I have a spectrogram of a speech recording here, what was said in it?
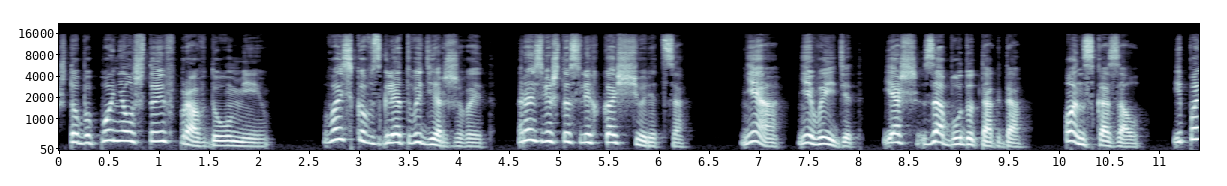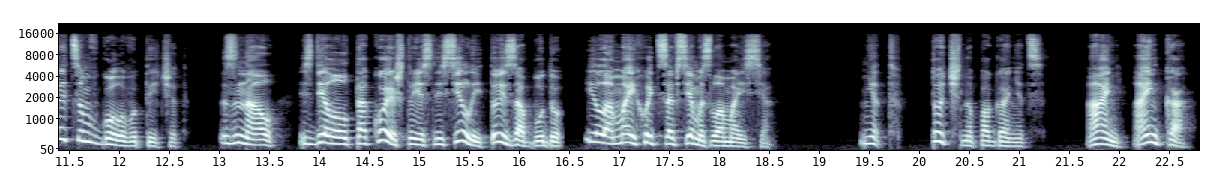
чтобы понял, что и вправду умею. Васька взгляд выдерживает. Разве что слегка щурится. «Не, не выйдет. Я ж забуду тогда». Он сказал и пальцем в голову тычет. Знал, сделал такое, что если силой, то и забуду. И ломай, хоть совсем изломайся. Нет, точно поганец. «Ань, Анька!»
